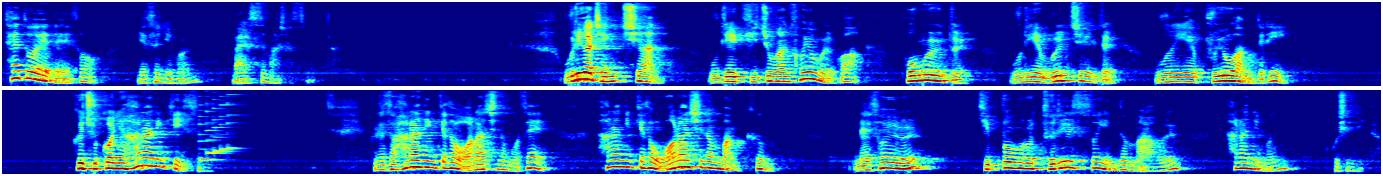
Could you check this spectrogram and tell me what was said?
태도에 대해서 예수님은 말씀하셨습니다. 우리가 쟁취한 우리의 귀중한 소유물과 보물들, 우리의 물질들, 우리의 부요함들이 그 주권이 하나님께 있습니다. 그래서 하나님께서 원하시는 곳에 하나님께서 원하시는 만큼 내 소유를 기쁨으로 드릴 수 있는 마음을 하나님은 보십니다.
